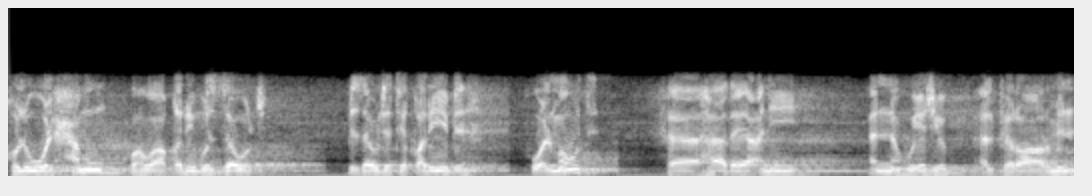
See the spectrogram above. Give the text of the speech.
خلو الحمو وهو قريب الزوج بزوجة قريبه هو الموت فهذا يعني أنه يجب الفرار منه.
